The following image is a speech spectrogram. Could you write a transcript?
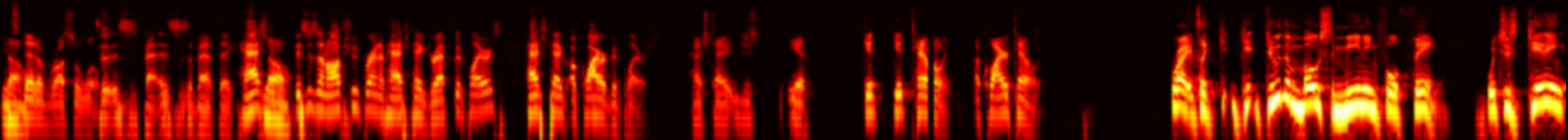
No. instead of Russell Wilson. So this is bad. This is a bad take. Hashtag. No. This is an offshoot brand of hashtag draft good players. Hashtag acquire good players. Hashtag just yeah, get get talent, acquire talent. Right. It's like get, get do the most meaningful thing, which is getting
